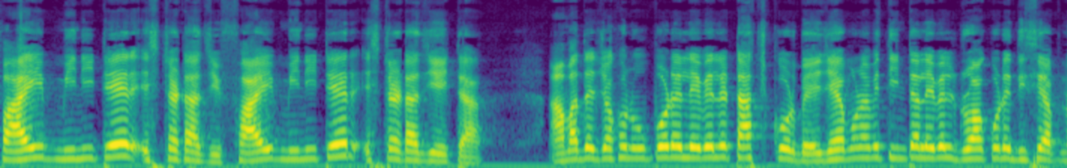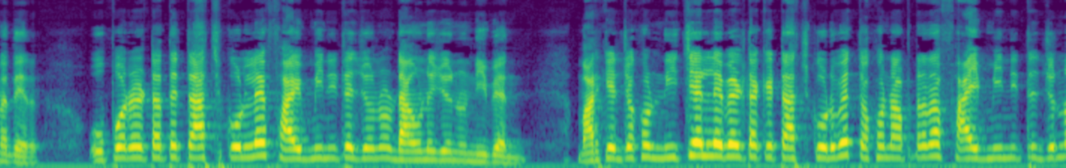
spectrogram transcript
ফাইভ মিনিটের স্ট্র্যাটাজি ফাইভ মিনিটের স্ট্র্যাটাজি এটা। আমাদের যখন উপরে লেভেলে টাচ করবে, যেমন আমি তিনটা লেভেল ড্র করে দিছি আপনাদের, উপরেরটাতে টাচ করলে ফাইভ মিনিটের জন্য ডাউনের জন্য নিবেন। মার্কেট যখন নিচের লেভেলটাকে টাচ করবে, তখন আপনারা ফাইভ মিনিটের জন্য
